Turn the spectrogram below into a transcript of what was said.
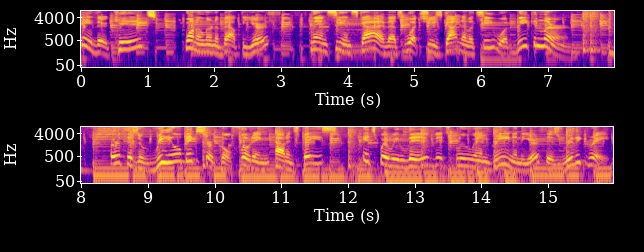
Hey there, kids! Want to learn about the Earth? Land, sea, and sky, that's what she's got. Now let's see what we can learn. Earth is a real big circle floating out in space. It's where we live, it's blue and green, and the Earth is really great.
